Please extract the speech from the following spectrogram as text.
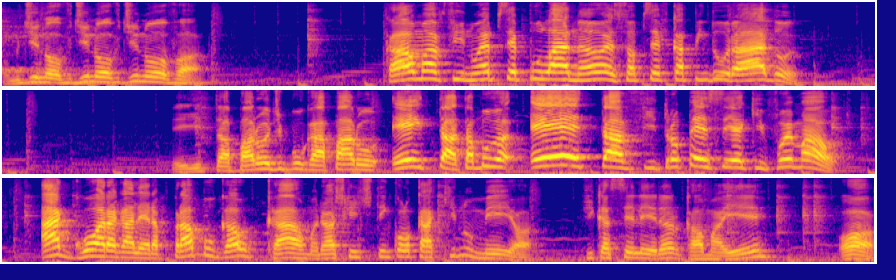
Vamos de novo, de novo, de novo, ó. Calma, fi, não é pra você pular, não. É só pra você ficar pendurado. Eita, parou de bugar, parou. Eita, tá bugando. Eita, fi, tropecei aqui, foi mal. Agora, galera, pra bugar o carro, mano, eu acho que a gente tem que colocar aqui no meio, ó. Fica acelerando, calma aí. Ó.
